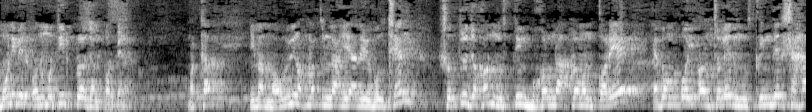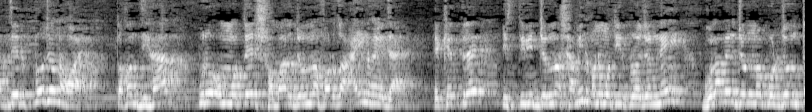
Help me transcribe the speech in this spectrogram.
মনিবের অনুমতির প্রয়োজন পড়বে না। অর্থাৎ ইমাম নবী রহমতুল্লাহ বলছেন শত্রু যখন মুসলিম ভূখণ্ড আক্রমণ করে এবং ওই অঞ্চলের মুসলিমদের সাহায্যের প্রয়োজন হয়, তখন জিহাদ পুরো উম্মতের সবার জন্য ফরজ আইন হয়ে যায়। এক্ষেত্রে স্ত্রীর জন্য স্বামীর অনুমতির প্রয়োজন নেই, গোলামের জন্য পর্যন্ত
